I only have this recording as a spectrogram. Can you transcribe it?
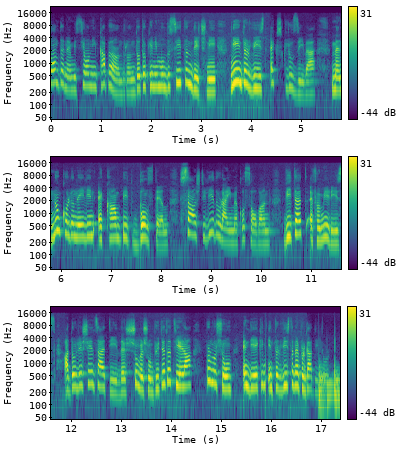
Sonte në emisionin Ka për ëndrën, do të keni mundësi të ndiqni një intervist ekskluzive me nën kolonelin e kampit Bonstel, sa është i lidhura i me Kosovën, vitet e fëmiris, adolescenca e ti dhe shumë e shumë pytet e tjera, për më shumë e ndjekim intervistën e përgatitur.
